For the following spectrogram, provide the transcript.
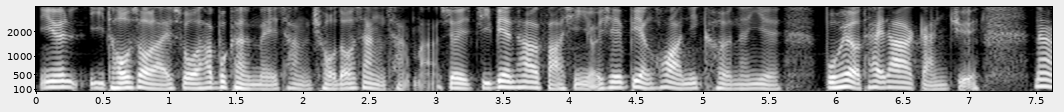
因为以投手来说，他不可能每场球都上场嘛，所以即便他的发型有一些变化，你可能也不会有太大的感觉。那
